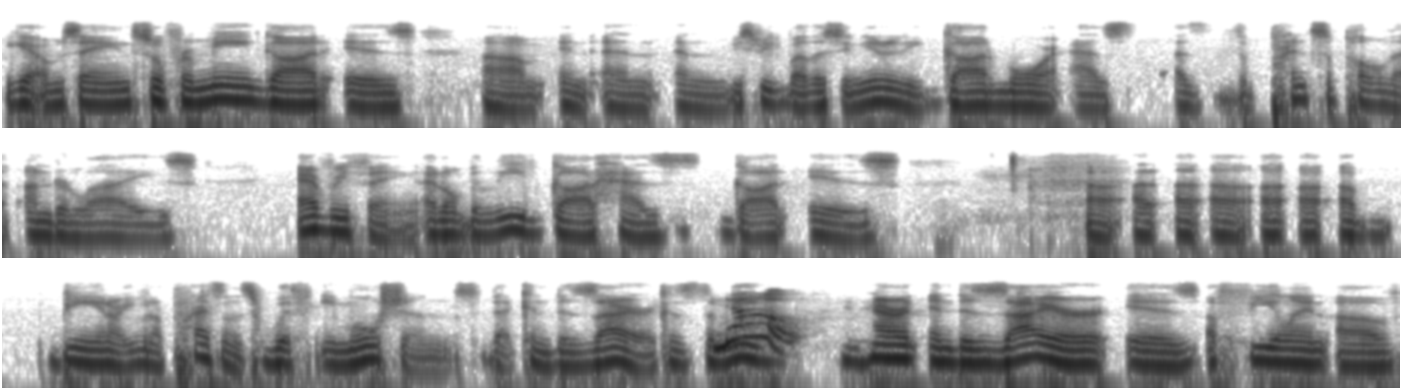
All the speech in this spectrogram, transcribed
You get what I'm saying? So for me, God is, um, and and and we speak about this in unity. God more as as the principle that underlies everything. I don't believe God has God is uh, a, a, a, a, being or even a presence with emotions that can desire. Because to me, inherent in desire is a feeling of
